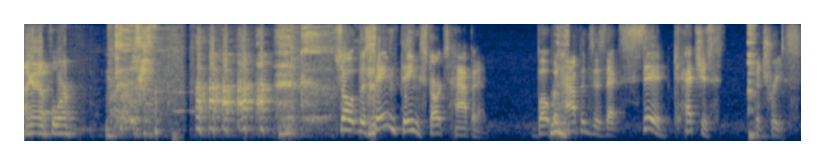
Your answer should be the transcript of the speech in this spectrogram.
I got a four. So the same thing starts happening, but what happens is that Sid catches Patrice.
